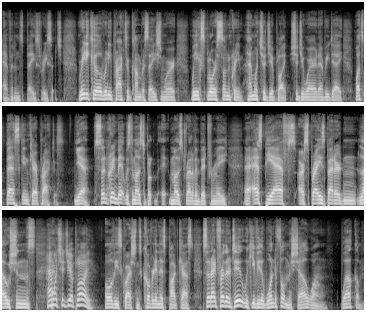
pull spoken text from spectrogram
evidence based research. Really cool, really practical conversation where we explore sun cream. How much should you apply? Should you wear it every day? What's best skincare practice? Yeah, sun cream bit was the most most relevant bit for me. Uh, SPFs are sprays better than lotions. How much should you apply? All these questions covered in this podcast. So without further ado, we give you the wonderful Michelle Wong. Welcome.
